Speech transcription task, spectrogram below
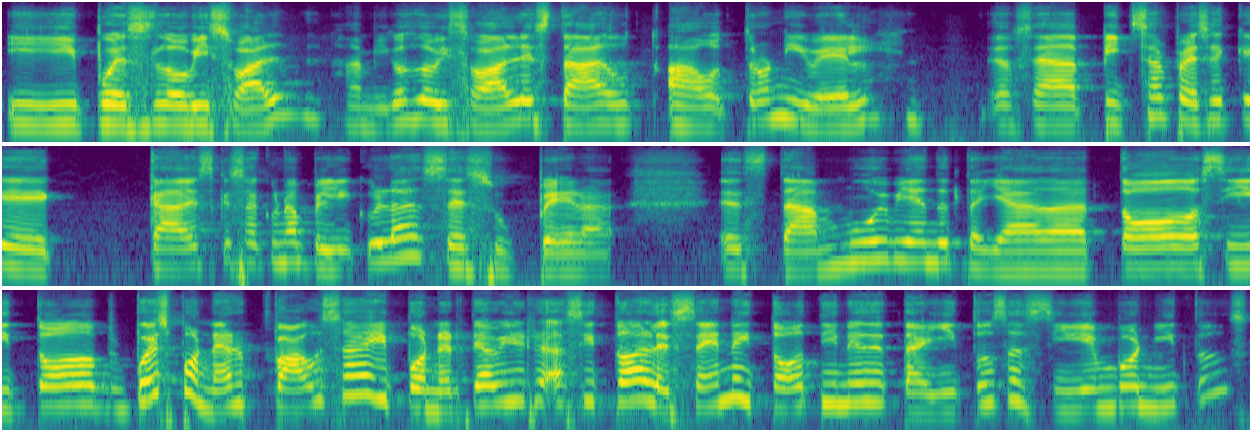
Y pues lo visual, amigos, lo visual está a otro nivel. O sea, Pixar parece que cada vez que saca una película se supera. Está muy bien detallada, todo así, todo. Puedes poner pausa y ponerte a ver así toda la escena y todo tiene detallitos así bien bonitos.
